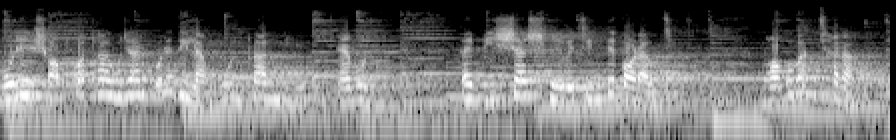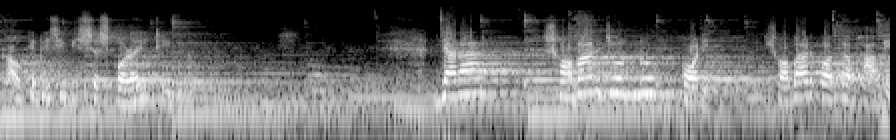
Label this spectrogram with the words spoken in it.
মনের সব কথা উজাড় করে দিলাম মন প্রাণ দিয়ে, এমন। তাই বিশ্বাস ভেবে চিনতে করা উচিত। ভগবান ছাড়া কাউকে বেশি বিশ্বাস করাই ঠিক নয়। যারা সবার জন্য করে, সবার কথা ভাবে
